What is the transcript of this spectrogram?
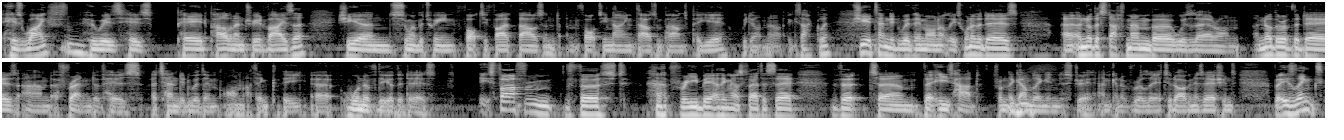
His wife, who is his paid parliamentary advisor, she earns somewhere between forty-five thousand and forty-nine thousand pounds per year. We don't know exactly. She attended with him on at least one of the days. Uh, another staff member was there on another of the days, and a friend of his attended with him on, I think, the uh, one of the other days. It's far from the first freebie, I think that's fair to say, that um, that he's had from the gambling industry and kind of related organisations. But his links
